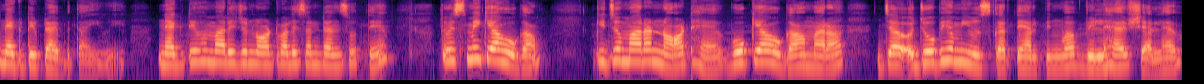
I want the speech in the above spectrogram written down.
नेगेटिव टाइप बताई हुई. नेगेटिव हमारे जो नॉट वाले सेंटेंस होते हैं. तो इसमें क्या होगा कि जो हमारा नॉट है, वो क्या होगा? हमारा जो जो भी हम यूज़ करते हैं helping verb will have shall have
